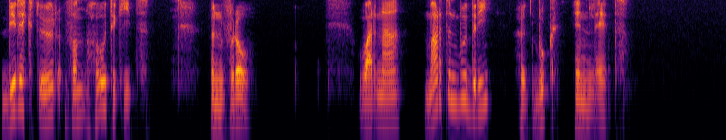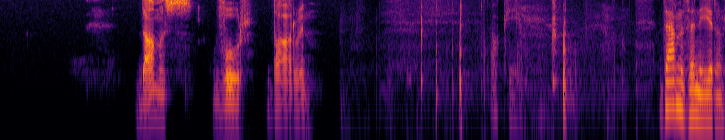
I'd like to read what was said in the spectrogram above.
directeur van Houtekiet, een vrouw, waarna Maarten Boudry het boek inleidt. Dames voor Darwin. Oké. Dames en heren,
